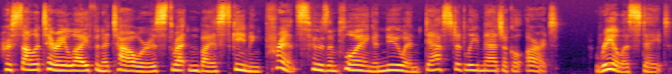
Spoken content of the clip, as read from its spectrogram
Her solitary life in a tower is threatened by a scheming prince who's employing a new and dastardly magical art real estate.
